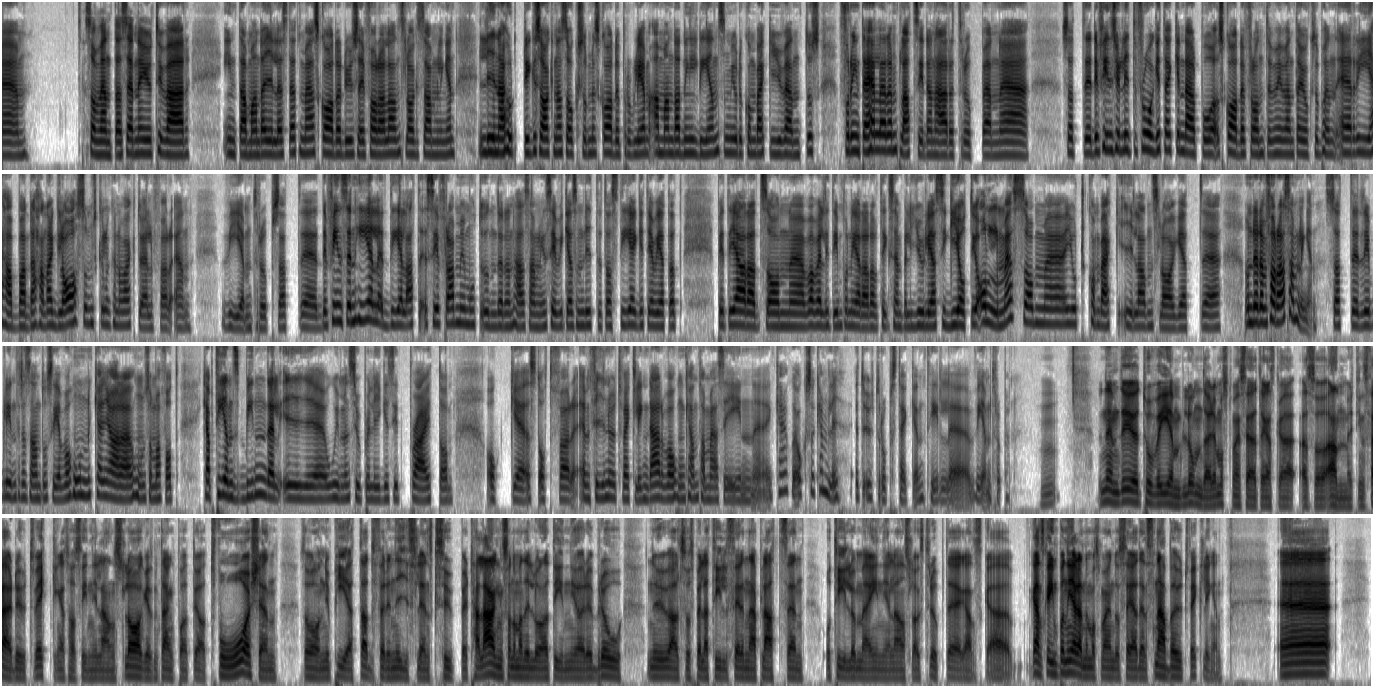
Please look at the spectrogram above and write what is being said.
som väntar. Sen är ju tyvärr inte Amanda Ilestedt med, skadade ju sig förra landslagssamlingen. Lina Hurtig saknas också med skadeproblem. Amanda Nildén som gjorde comeback i Juventus får inte heller en plats i den här truppen. Eh, så att eh, det finns ju lite frågetecken där på skadefronten. Vi väntar ju också på en rehabbande Hanna Glas som skulle kunna vara aktuell för en VM-trupp. Så att eh, det finns en hel del att se fram emot under den här samlingen, se vilka som lite tar steget. Jag vet att Peter Gerhardsson eh, var väldigt imponerad av till exempel Julia Sigiotti Olme som eh, gjort comeback i landslaget eh, under den förra samlingen. Så att eh, det blir intressant att se vad hon kan göra, hon som har fått kaptensbindel i eh, Women's Super League i sitt Brighton och eh, stått för en fin utveckling där, vad hon kan ta med sig in eh, kanske också kan bli ett utropstecken till eh, VM-truppen. Mm. Du nämnde ju Tove Enblom där, det måste man ju säga att det är ganska alltså, anmärkningsvärd utveckling att ta sig in i landslaget med tanke på att ja, två år sedan så var hon ju petad för en isländsk supertalang som de hade lånat in i Örebro. Nu alltså spela till sig den här platsen och till och med in i en landslagstrupp. Det är ganska, ganska imponerande måste man ändå säga, den snabba utvecklingen. Eh,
